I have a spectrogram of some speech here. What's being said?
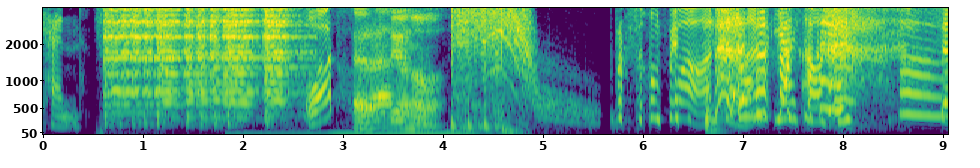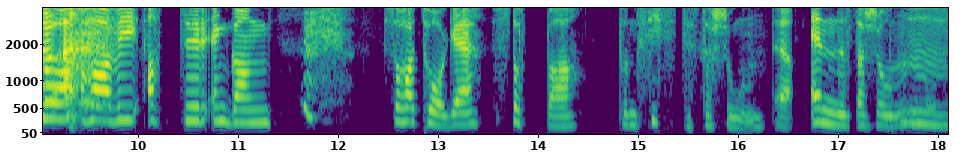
Ten. What? Radio nå. Som jeg, som jeg sa sist, så har vi atter en gang Så har toget stoppa på den siste stasjonen. Ja. Endestasjonen.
